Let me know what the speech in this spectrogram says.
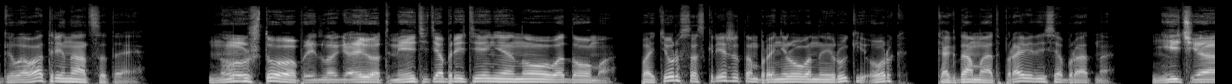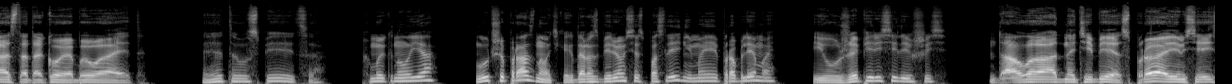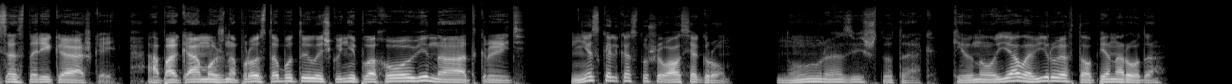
Глава 13. «Ну что, предлагаю отметить обретение нового дома», потер со скрежетом бронированные руки орк, когда мы отправились обратно. «Не часто такое бывает». «Это успеется», хмыкнул я. «Лучше праздновать, когда разберемся с последней моей проблемой и уже переселившись». «Да ладно тебе, справимся и со старикашкой. А пока можно просто бутылочку неплохого вина открыть». Несколько стушевался гром. «Ну, разве что так», – кивнул я, лавируя в толпе народа.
